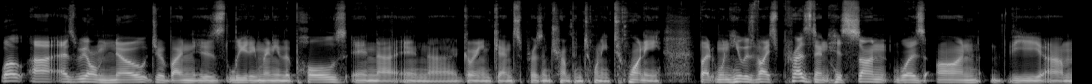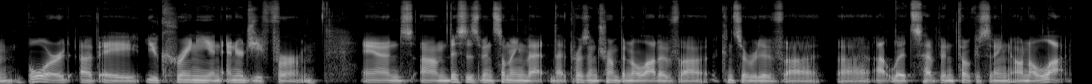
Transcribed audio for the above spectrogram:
Well, uh, as we all know, Joe Biden is leading many of the polls in uh, in uh, going against President Trump in 2020. But when he was vice president, his son was on the um, board of a Ukrainian energy firm, and um, this has been something that that President Trump and a lot of uh, conservative uh, uh, outlets have been focusing on a lot.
